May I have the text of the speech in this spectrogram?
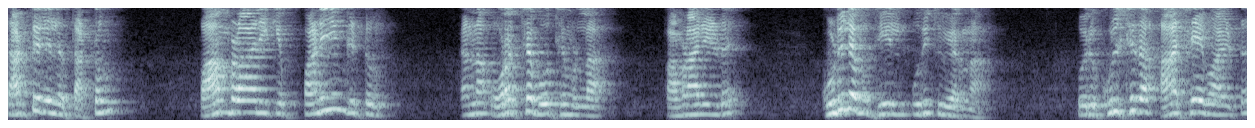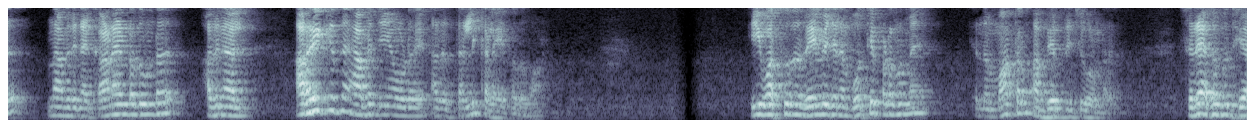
തട്ടിലിന് തട്ടും പാമ്പ്ളാനിക്ക് പണിയും കിട്ടും എന്ന ഉറച്ച ബോധ്യമുള്ള പാമ്പ്ളാനിയുടെ കുടില ബുദ്ധിയിൽ ഉദിച്ചുയർന്ന ഒരു കുൽസിത ആശയമായിട്ട് നാം ഇതിനെ കാണേണ്ടതുണ്ട്. അതിനാൽ അർഹിക്കുന്ന അപജയോടെ അത് തള്ളിക്കളയേണ്ടതുമാണ്. ഈ വസ്തുത ദൈവജനം ബോധ്യപ്പെടണമേ എന്ന് മാത്രം അഭ്യർത്ഥിച്ചുകൊണ്ട് സ്നേഹബുദ്ധിയ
